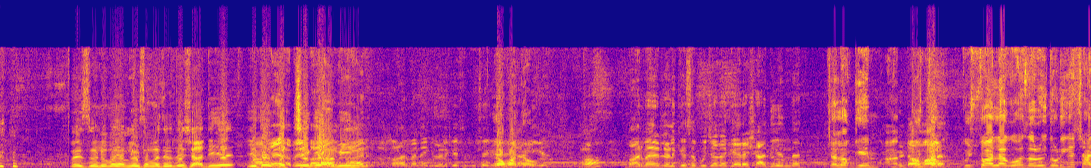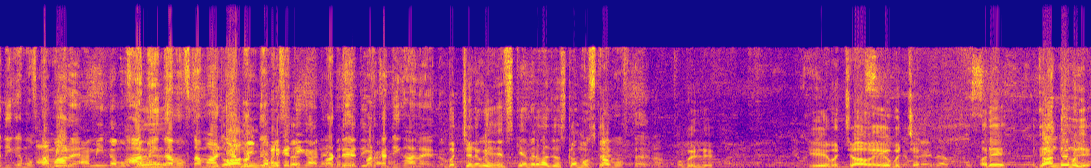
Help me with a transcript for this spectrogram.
मैं सुनो भाई हम लोग समझ रहे थे शादी है। ये तो बच्चे की आमीन। बाहर मैंने एक लड़के से पूछा लो कह रहा बताओ। शादी है। हाँ? बाहर मैंने लड़के से पूछा था कह रहा है शादी अंदर। चलो गेम बेटा, कुछ हमारा- तो, कुछ तो अलग हो ज़रूरी थोड़ी है शादी के मुफ्ता मार है। आमीन का मुफ्ता आमीन का मुफ्ता मार तो आमीन का मुफ्ता बरकती है खाना है बर्थडे बरकती खाना खाना है तो। बच्चे ने कोई हिफ्स किया मेरे ख्याल से उसका मुफ्ता है। मुफ्ता है ना। ओ बिल्ले ये बच्चा आ गया ये बच्चा। अरे जानते हो मुझे?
